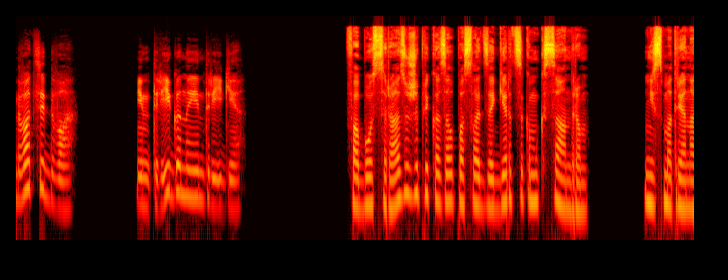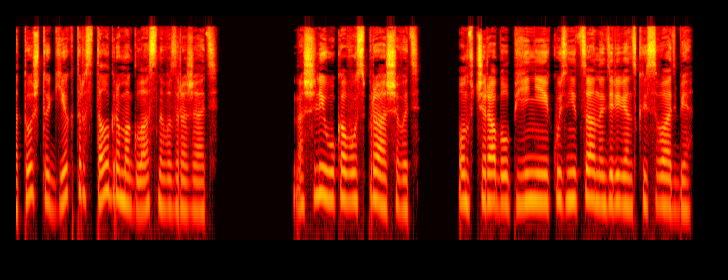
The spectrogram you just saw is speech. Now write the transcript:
22. Интрига на интриге. Фабос сразу же приказал послать за герцогом к Сандрам, несмотря на то, что Гектор стал громогласно возражать. Нашли у кого спрашивать. Он вчера был пьянее кузнеца на деревенской свадьбе.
